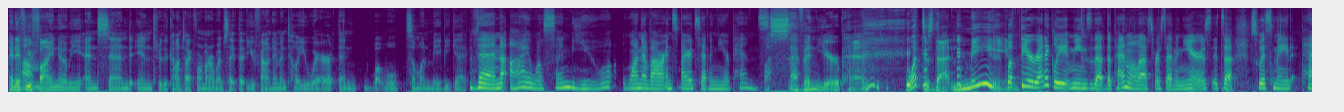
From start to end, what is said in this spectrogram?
And if you Um, find Nomi and send in through the contact form on our website that you found him and tell you where, then what will someone maybe get? Then I will send you one of our inspired seven year pens. A seven year pen? what does that mean? But theoretically, it means that the pen will last for seven years. It's a Swiss made pen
